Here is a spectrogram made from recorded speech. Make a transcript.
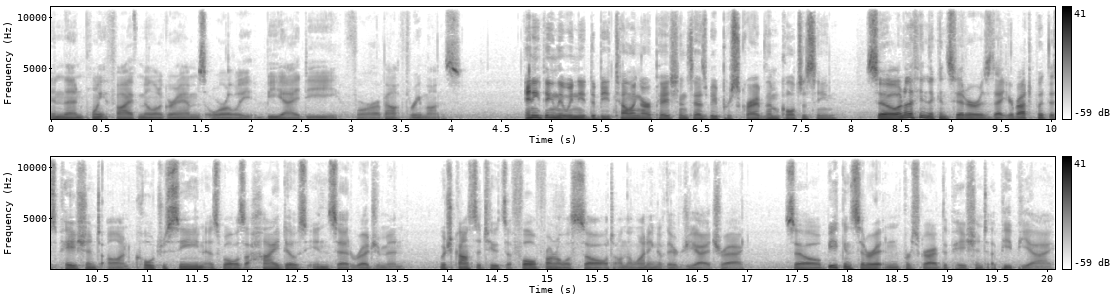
and then 0.5 milligrams orally BID for about three months. Anything that we need to be telling our patients as we prescribe them colchicine? So, another thing to consider is that you're about to put this patient on colchicine as well as a high dose NSAID regimen, which constitutes a full frontal assault on the lining of their GI tract. So, be considerate and prescribe the patient a PPI.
